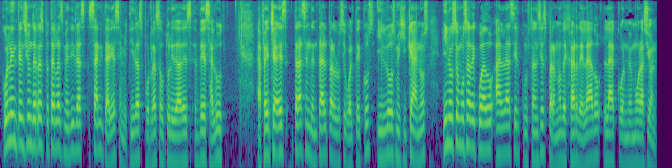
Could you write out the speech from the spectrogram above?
con la intención de respetar las medidas sanitarias emitidas por las autoridades de salud. La fecha es trascendental para los igualtecos y los mexicanos y nos hemos adecuado a las circunstancias para no dejar de lado la conmemoración,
